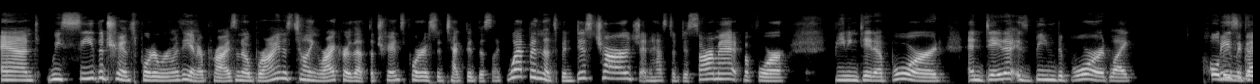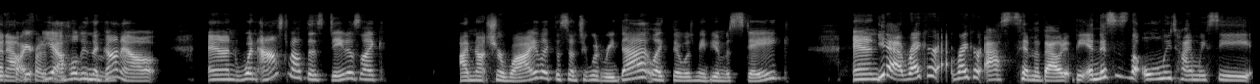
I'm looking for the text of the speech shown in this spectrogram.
And we see the transporter room of the Enterprise, and O'Brien is telling Riker that the transporter has detected this like weapon that's been discharged and has to disarm it before beaming Data aboard. And Data is beamed aboard, like Holding the gun out. in front of yeah, holding the Mhm. gun out. And when asked about this, Data's like, I'm not sure why. Like the sensor would read that, like there was maybe a mistake. And Yeah, Riker Riker asks him about it, and this is the only time we see,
